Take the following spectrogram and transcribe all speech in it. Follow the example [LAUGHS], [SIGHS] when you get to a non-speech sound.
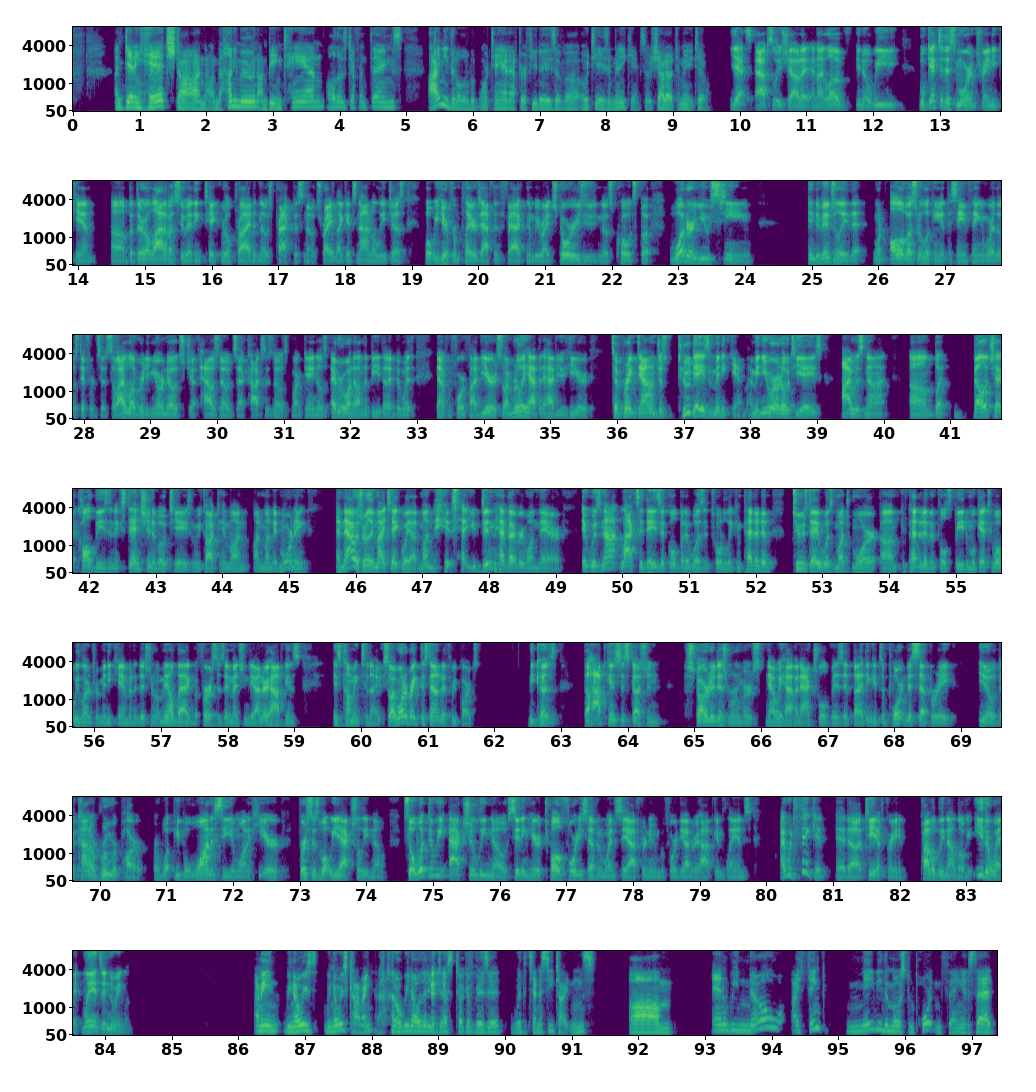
on getting hitched, on on the honeymoon, on being tan, all those different things. I'm even a little bit more tan after a few days of uh, OTAs and minicamp. So shout out to me too. Yes, absolutely shout it. And I love, you know, we we'll get to this more in training camp, uh, but there are a lot of us who I think take real pride in those practice notes, right? Like it's not only just what we hear from players after the fact, and then we write stories using those quotes, but what are you seeing individually that when all of us are looking at the same thing and where those differences. So I love reading your notes, Jeff Howe's notes, Zach Cox's notes, Mark Daniels, everyone on the beat that I've been with now for four or five years. So I'm really happy to have you here to break down just two days of minicamp. I mean, you were at OTAs, I was not. Um, but Belichick called these an extension of OTAs when we talked to him on on Monday morning. And that was really my takeaway on Monday [LAUGHS] is that you didn't have everyone there it was not lackadaisical, but it wasn't totally competitive. Tuesday was much more um, competitive and full speed. And we'll get to what we learned from minicamp in addition to a mailbag. But first, as I mentioned, DeAndre Hopkins is coming tonight. So I want to break this down into three parts because the Hopkins discussion started as rumors. Now we have an actual visit, but I think it's important to separate, you know, the kind of rumor part or what people want to see and want to hear versus what we actually know. So what do we actually know sitting here 1247 Wednesday afternoon before DeAndre Hopkins lands? I would think it at uh, TF Green, probably not Logan. Either way, lands in New England. I mean, we know he's we know he's coming. [LAUGHS] we know that he just took a visit with the Tennessee Titans. Um and we know I think maybe the most important thing is that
